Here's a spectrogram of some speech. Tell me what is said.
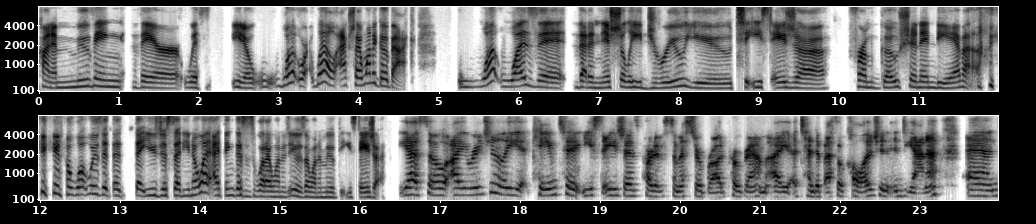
kind of moving there with you know what well actually i want to go back what was it that initially drew you to east asia from Goshen, Indiana. you know, what was it that that you just said, you know what, I think this is what I want to do is I want to move to East Asia? Yeah, so I originally came to East Asia as part of a semester abroad program. I attended Bethel College in Indiana, and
